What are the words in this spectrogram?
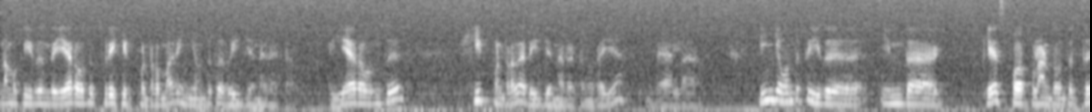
நமக்கு இது இந்த ஏரை வந்து ப்ரீ ஹீட் பண்ணுற மாதிரி இங்கே வந்துட்டு ரீஜெனரேட்டர் ஏரை வந்து ஹீட் பண்ணுறத ரீஜெனரேட்டனுடைய வேலை. இங்கே வந்துட்டு இது இந்த கேஸ் பவர் பிளான்ட் வந்துட்டு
